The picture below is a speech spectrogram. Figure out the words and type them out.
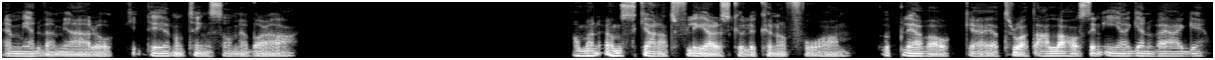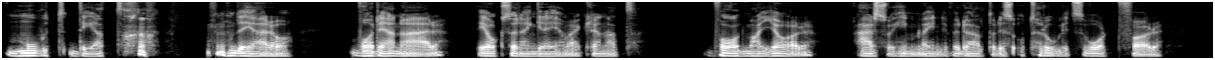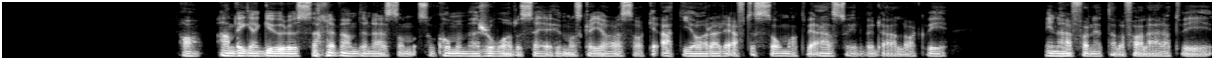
eh, med vem jag är och det är någonting som jag bara om man önskar att fler skulle kunna få uppleva och eh, jag tror att alla har sin egen väg mot det. det är och vad det än är, det är också den grejen verkligen att vad man gör är så himla individuellt och det är så otroligt svårt för ja, andliga gurus eller vem det är som, som kommer med råd och säger hur man ska göra saker, att göra det eftersom att vi är så individuella och vi, min erfarenhet i alla fall är att vi,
